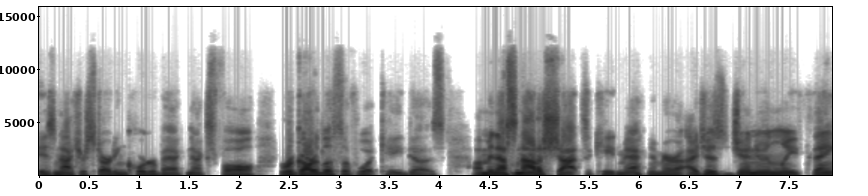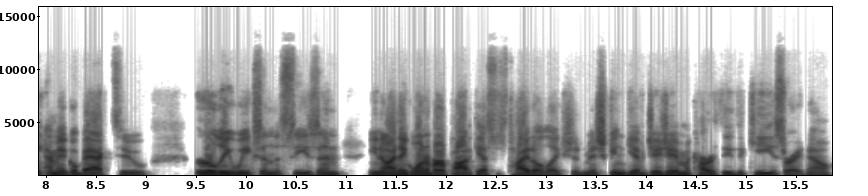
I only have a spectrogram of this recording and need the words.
is not your starting quarterback next fall, regardless of what Cade does. I mean, that's not a shot to Cade McNamara. I just genuinely think, I mean, I go back to early weeks in the season you know, I think one of our podcasts was titled like, "Should Michigan give JJ McCarthy the keys right now?"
